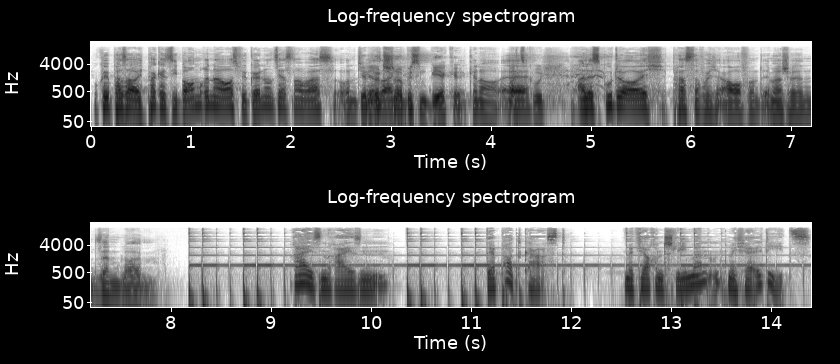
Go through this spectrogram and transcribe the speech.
Okay, pass auf, ich packe jetzt die Baumrinne aus, wir gönnen uns jetzt noch was. Und wir, wir lutschen noch ein bisschen Birke. Genau. Macht's äh, gut. Alles Gute euch, passt auf euch auf und immer schön zen bleiben. Reisen, Reisen. Der Podcast mit Jochen Schliemann und Michael Dietz.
